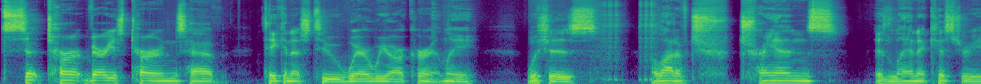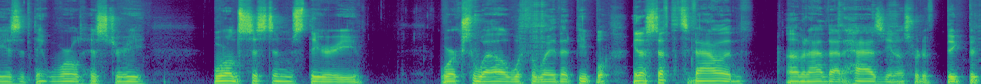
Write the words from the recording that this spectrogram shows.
ter- various turns have taken us to where we are currently, which is a lot of tr- transatlantic history, as I think world history, world systems theory works well with the way that people, you know, stuff that's valid um, and that has you know sort of big but,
